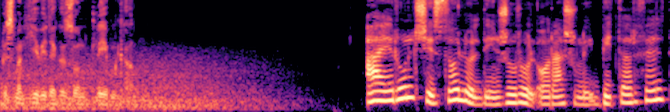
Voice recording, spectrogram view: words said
bis man hier wieder gesund leben kann. Aerul și solul din jurul orașului Bitterfeld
